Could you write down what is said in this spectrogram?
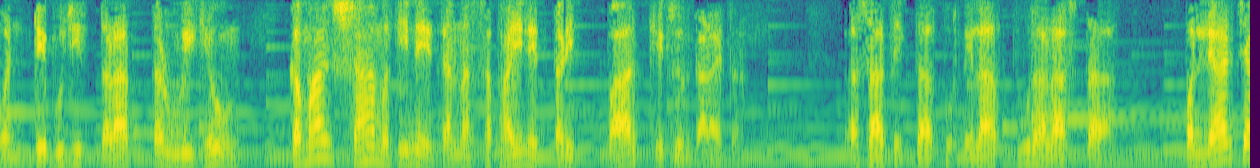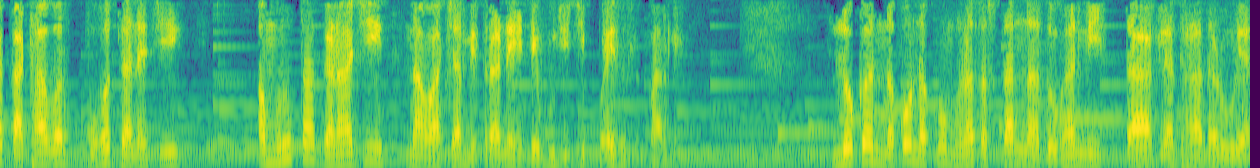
पण डेबूजी तडातड उडी घेऊन कमाल शहामतीने त्यांना सफाईने तडी पार खेचून काढायचा. असाच एकदा पूर्णेला पूर आला असता पल्ल्याडच्या काठावर पोहत जाण्याची अमृता गणाजी नावाच्या मित्राने डेबूजीची पैज मारली. लोक नको नको म्हणत असताना दोघांनी टाकल्या धडाधड उड्या.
